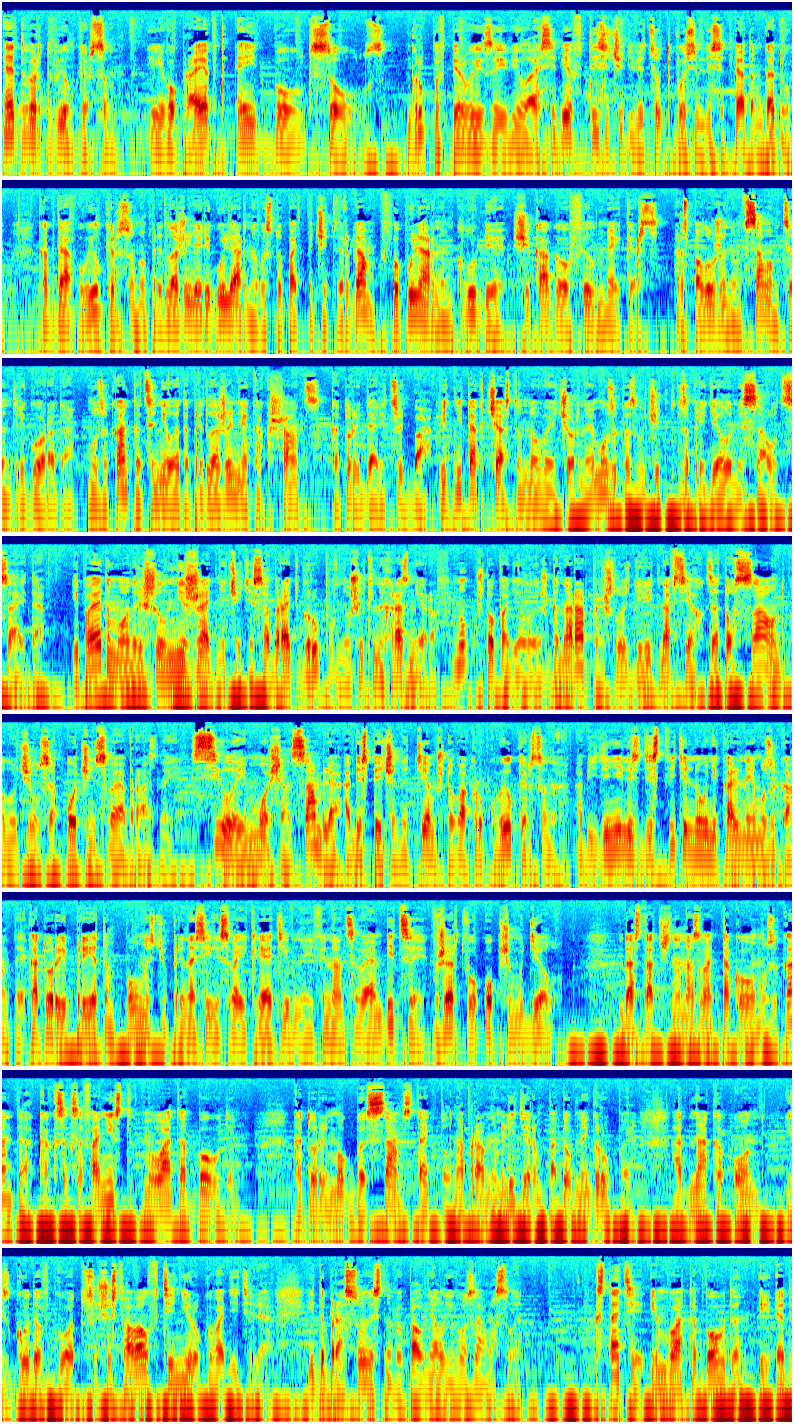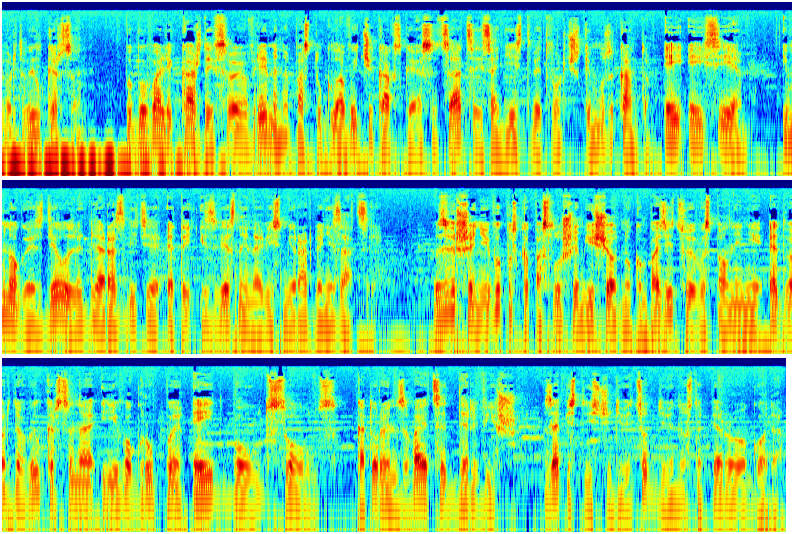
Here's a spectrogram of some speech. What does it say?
Эдвард Вилкерсон и его проект Eight Bold Souls. Группа впервые заявила о себе в 1985 году, когда Уилкерсону предложили регулярно выступать по четвергам в популярном клубе Chicago Filmmakers, расположенном в самом центре города. Музыкант оценил это предложение как шанс, который дарит судьба, ведь не так часто новая черная музыка звучит за пределами Саутсайда. И поэтому он решил не жадничать и собрать группу внушительных размеров. Ну, что поделаешь, гонорар пришлось делить на всех, зато саунд получился очень своеобразный. Сила и мощь ансамбля обеспечены тем, что вокруг Уилкерсона объединились действительно уникальные музыканты, которые при этом полностью приносили свои креативные и финансовые амбиции в жертву общему делу. Достаточно назвать такого музыканта, как саксофонист Муата Боуден – который мог бы сам стать полноправным лидером подобной группы, однако он из года в год существовал в тени руководителя и добросовестно выполнял его замыслы. Кстати, Имвата Боуден и Эдвард Вилкерсон побывали каждый в свое время на посту главы Чикагской ассоциации содействия творческим музыкантам AACM и многое сделали для развития этой известной на весь мир организации. В завершении выпуска послушаем еще одну композицию в исполнении Эдварда Уилкерсона и его группы Eight Bold Souls, которая называется «Дервиш». Запись 1991 года.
